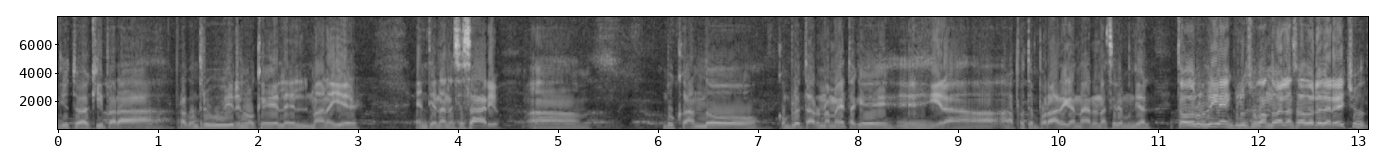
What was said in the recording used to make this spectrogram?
yo estoy aquí para, para contribuir en lo que el, el manager entienda necesario, buscando completar una meta que es ir a, a postemporada y ganar una serie mundial. Todos los días, incluso cuando hay lanzadores derechos,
